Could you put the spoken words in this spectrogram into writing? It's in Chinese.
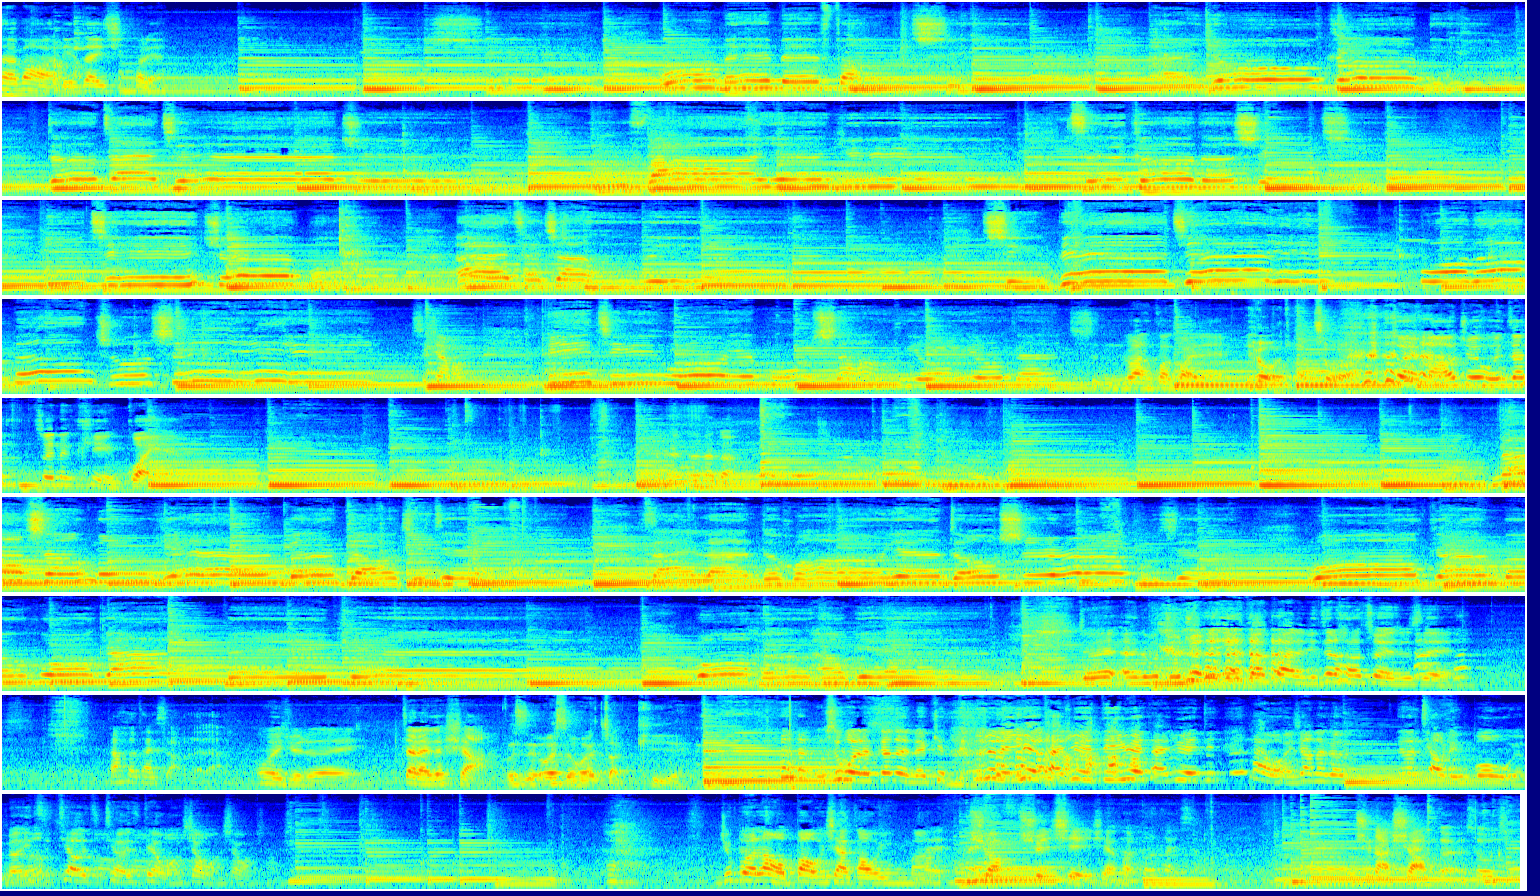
头才我才办法连在一起，快点。我没被放弃，还有个你等在结局，无法言喻此刻的心情，已经绝望，爱才降临别介意我的笨拙迟疑，是这样吗？毕竟我也不想拥有感，是你乱怪怪的，因为我弹错了。对嘛？我觉得我一直在追那个 key 很怪耶。看看那个。谎不见，我根本活该被骗。我很好骗，对，哎，我我觉得你音怪怪的，你真的喝醉了是不是？他喝太少了啦。我也觉得，哎，再来个 shot。不是，为什么会转 key？我是为了跟着你的 key，我觉得你越弹越低，越弹越低，害我很像那个那个跳凌波舞，有没有？一直跳，一直跳，一直跳，往下，往下，往下。哎，你就不能让我报一下高音吗？需要宣泄一下，快点。喝太少了。我去拿 shot。对，收起。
